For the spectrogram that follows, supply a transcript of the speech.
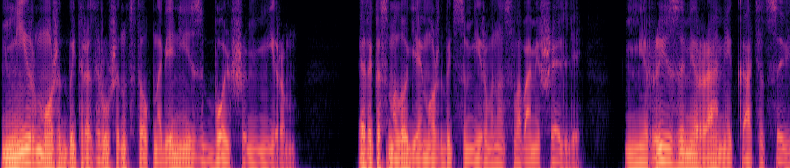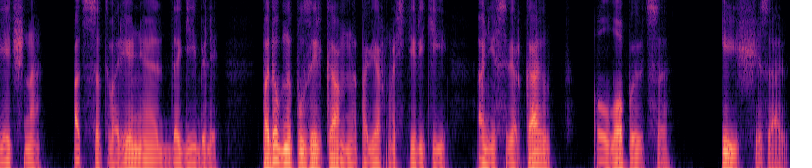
Мир может быть разрушен в столкновении с большим миром. Эта космология может быть суммирована словами Шелли. «Миры за мирами катятся вечно» от сотворения до гибели. Подобно пузырькам на поверхности реки, они сверкают, лопаются и исчезают.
